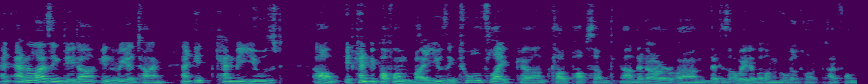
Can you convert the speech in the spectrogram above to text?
and analyzing data in real time, and it can be used. Um, it can be performed by using tools like uh, Cloud PubSub uh, that are um, that is available on Google Cloud Platform.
